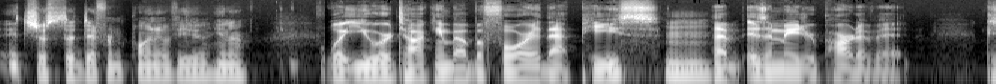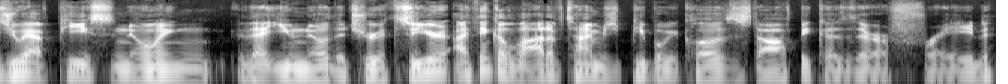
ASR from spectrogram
it's just a different point of view, you know. What you were talking about before, that peace, mm-hmm. that is a major part of it. Because you have peace knowing that you know the truth. So you're I think a lot of times people get closed off because they're afraid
